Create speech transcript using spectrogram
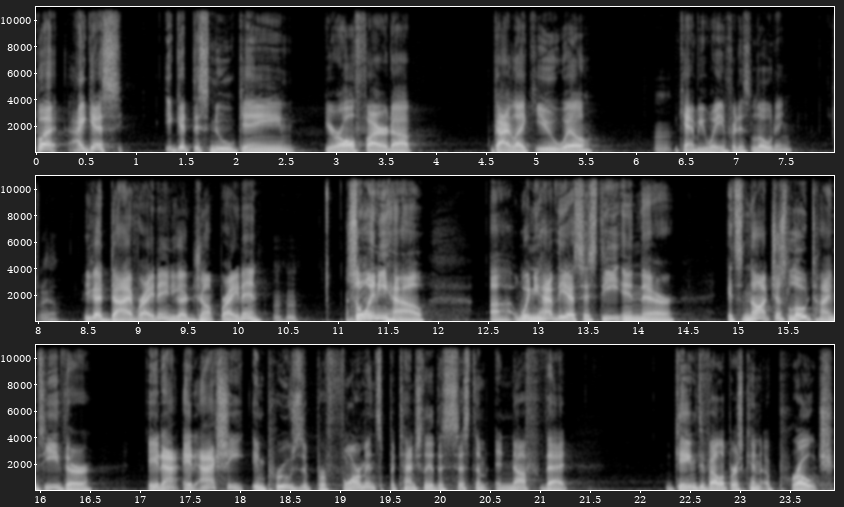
But I guess you get this new game, you're all fired up. Guy like you, Will, mm. you can't be waiting for this loading. Yeah. You got to dive right in. You got to jump right in. Mm-hmm. So anyhow, uh, when you have the SSD in there, it's not just load times either. It it actually improves the performance potentially of the system enough that game developers can approach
